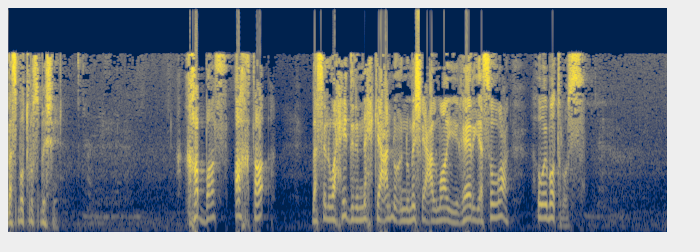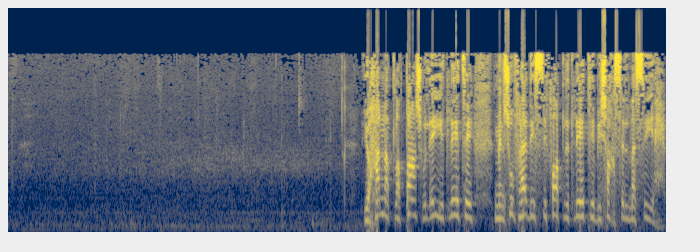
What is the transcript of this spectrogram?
بس بطرس مشي خبص أخطأ بس الوحيد اللي بنحكي عنه إنه مشي على المي غير يسوع هو بطرس. يوحنا 13 والآية 3 بنشوف هذه الصفات الثلاثة بشخص المسيح.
